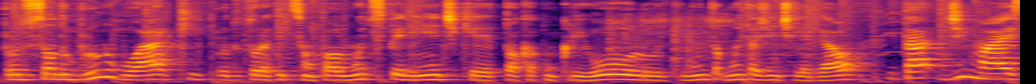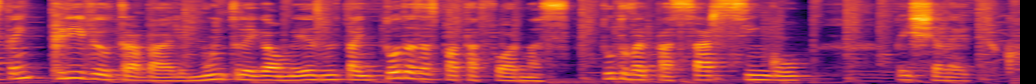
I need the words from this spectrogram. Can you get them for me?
Produção do Bruno Buarque, produtor aqui de São Paulo, muito experiente, que toca com criolo e com muita, muita gente legal. E tá demais, tá incrível o trabalho, muito legal mesmo, tá em todas as plataformas. Tudo vai passar single Peixe Elétrico.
